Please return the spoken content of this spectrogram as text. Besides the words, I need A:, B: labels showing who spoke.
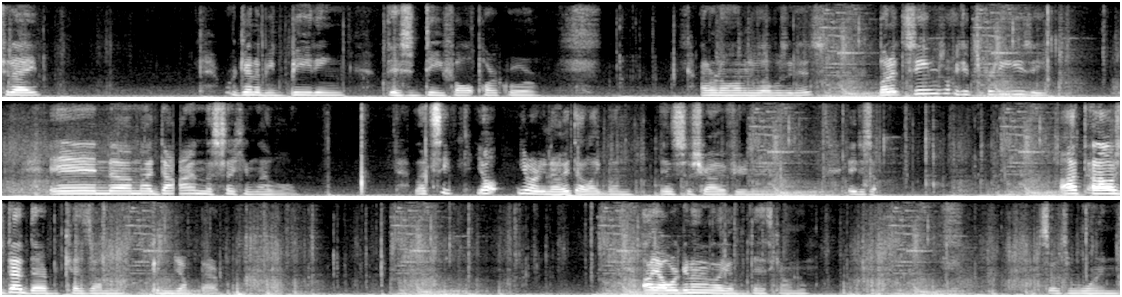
A: today we're gonna be beating this default parkour. I don't know how many levels it is, but it seems like it's pretty easy. And um, I die on the second level. Let's see. Y'all, you already know. Hit that like button and subscribe if you're new. It just. I thought I was dead there because um couldn't jump there. Oh yeah, we're gonna have like a death counter. So it's one.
